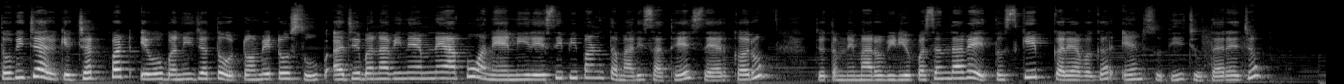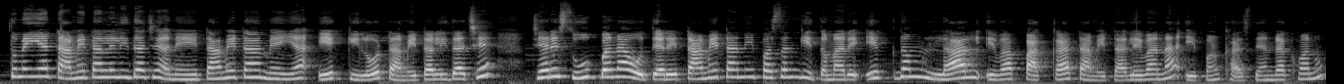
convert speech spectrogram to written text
તો વિચાર્યું કે ઝટપટ એવો બની જતો ટોમેટો સૂપ આજે બનાવીને એમને આપું અને એની રેસીપી પણ તમારી સાથે શેર કરું. જો તમને મારો વીડિયો પસંદ આવે તો સ્કીપ કર્યા વગર એન્ડ સુધી જોતા રહેજો. તો મેં અહીંયા ટામેટાં લઈ લીધા છે અને ટામેટાં મેં અહીંયા એક કિલો ટામેટાં લીધા છે. જ્યારે સૂપ બનાવો ત્યારે ટામેટાની પસંદગી તમારે એકદમ લાલ એવા પાક્કા ટામેટાં લેવાના એ પણ ખાસ ધ્યાન રાખવાનું.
